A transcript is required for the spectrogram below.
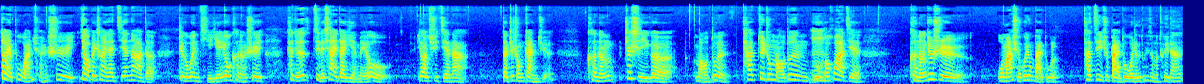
倒也不完全是要被上一代接纳的这个问题，也有可能是他觉得自己的下一代也没有要去接纳的这种感觉，可能这是一个矛盾。他最终矛盾如何化解，可能就是我妈学会用百度了，她自己去百度我这个东西怎么推单，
